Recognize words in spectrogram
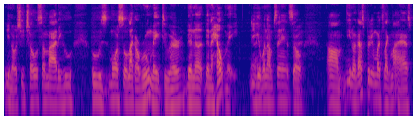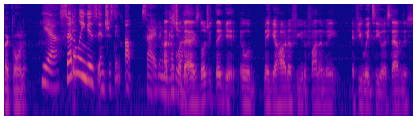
You know she chose somebody who who's more so like a roommate to her than a than a helpmate you get what i'm saying so um you know that's pretty much like my aspect on it Yeah. Settling is interesting. Oh, sorry, I didn't I mean to just cut want to ask, don't you think it, it would make it harder for you to find a mate if you wait till you're established?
